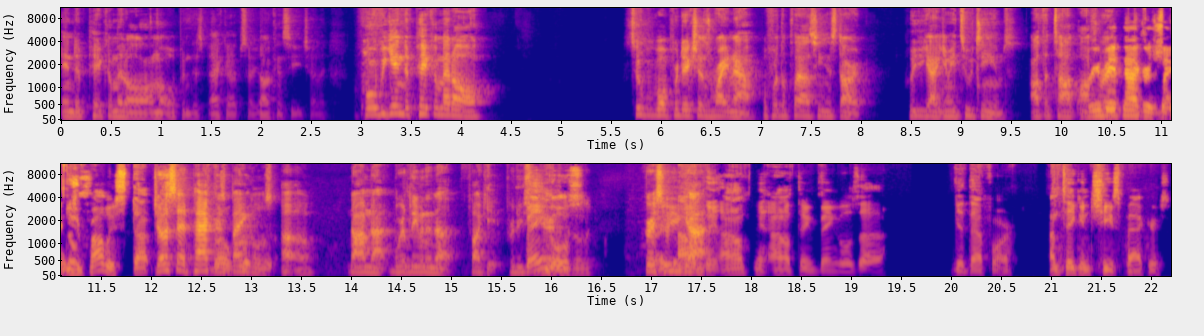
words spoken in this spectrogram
into pick 'em at all, I'm gonna open this back up so y'all can see each other. Before we get into pick 'em at all, Super Bowl predictions right now before the playoff season start. Who you got? Give me two teams off the top. Off Green Bay rip. Packers, You should probably stop. Joe said Packers, Bro, Bengals. Uh oh. No, I'm not. We're leaving it up. Fuck it. Producer Jared Bengals. building. Chris, who I you don't got? think. I don't think. I don't think Bengals uh get that far. I'm taking Chiefs Packers.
